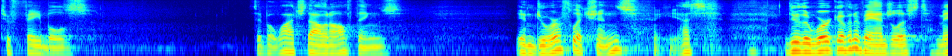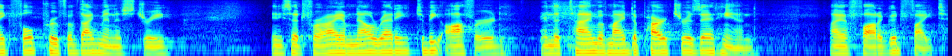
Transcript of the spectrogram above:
to fables. Said, But watch thou in all things, endure afflictions, yes, do the work of an evangelist, make full proof of thy ministry. And he said, For I am now ready to be offered, and the time of my departure is at hand. I have fought a good fight.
